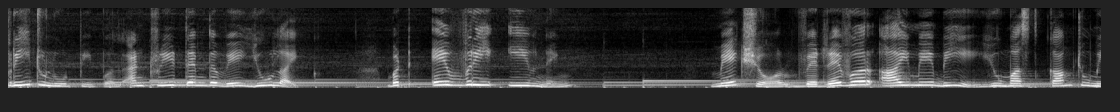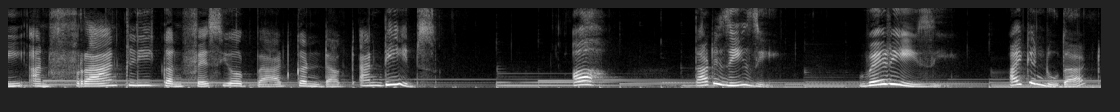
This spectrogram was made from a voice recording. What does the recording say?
free to loot people and treat them the way you like. But every evening, make sure wherever I may be, you must come to me and frankly confess your bad conduct and deeds. Ah, that is easy. Very easy. I can do that,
